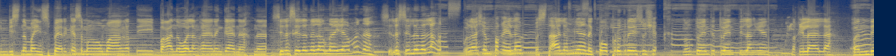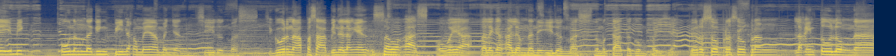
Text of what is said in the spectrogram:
imbis na ma-inspire ka sa mga umangat eh, baka nawalan ka ng gana na sila-sila na lang nayaman ah. Sila-sila na lang. Wala siyang pakialam. Basta alam niya, nagpo-progreso siya. Noong 2020 lang yan, nakilala. Pandemic, unang naging pinakamayaman yan, si Elon Musk. Siguro napasabi na lang yan sa wakas. O kaya talagang alam na ni Elon Musk na magtatagumpay siya. Pero sobra-sobrang laking tulong na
